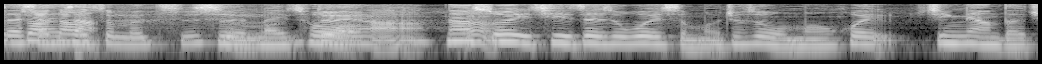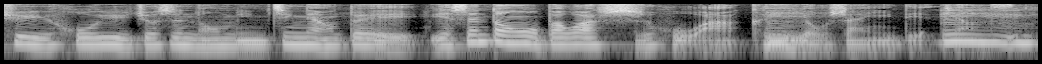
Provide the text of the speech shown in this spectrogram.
在山上什么吃什么，是没错。对啊，那所以其实这是为什么，就是我们会尽量的去呼吁，就是农民尽量对野生动物，包括石虎啊，可以友善一点这样子。嗯嗯、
